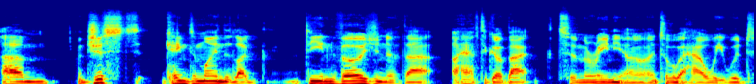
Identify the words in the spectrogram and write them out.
Um, just came to mind that like the inversion of that, I have to go back to Mourinho and talk about how we would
